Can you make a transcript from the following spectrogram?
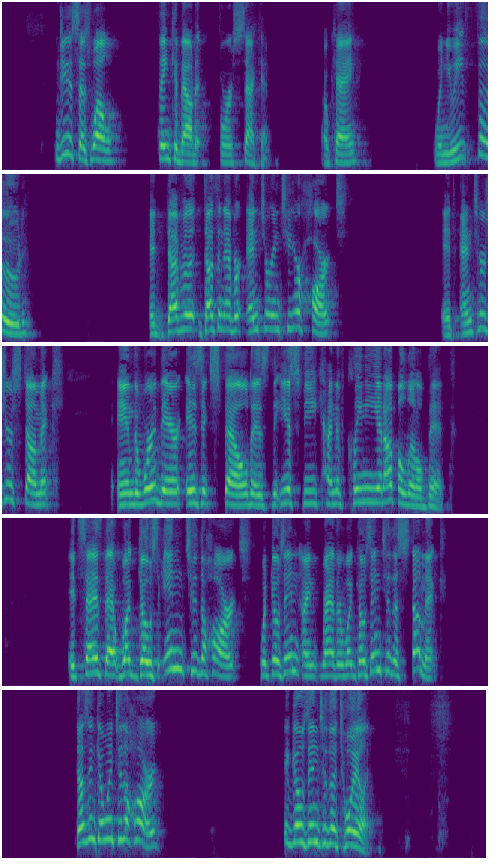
And Jesus says, Well, think about it for a second. Okay? When you eat food, it doesn't ever enter into your heart. It enters your stomach. And the word there is expelled, as the ESV kind of cleaning it up a little bit. It says that what goes into the heart, what goes in, rather, what goes into the stomach, doesn't go into the heart, it goes into the toilet.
